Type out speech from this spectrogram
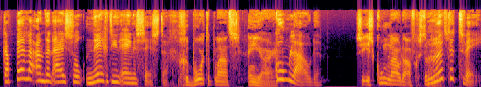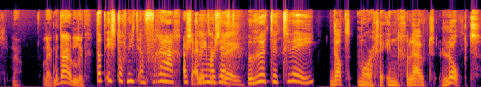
Capelle aan den IJssel, 1961. Geboorteplaats en jaar. Cum laude. Ze is cum laude afgestudeerd. Rutte 2. Lijkt me duidelijk. Dat is toch niet een vraag als je alleen Rutte maar zegt 2. Rutte 2? Dat morgen in Geluid loopt.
